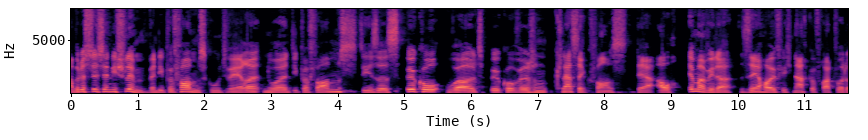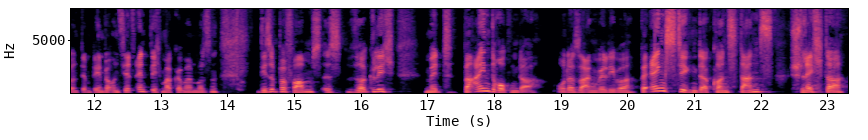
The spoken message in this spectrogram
Aber das ist ja nicht schlimm, wenn die Performance gut wäre. Nur die Performance dieses Öko World Öko Vision Classic Fonds, der auch immer wieder sehr häufig nachgefragt wurde und um den wir uns jetzt endlich mal kümmern müssen. Diese Performance ist wirklich mit beeindruckender oder sagen wir lieber beängstigender Konstanz schlechter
